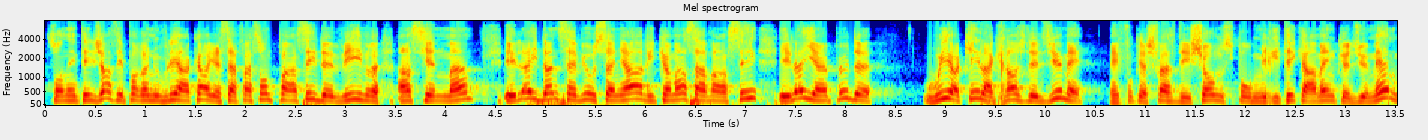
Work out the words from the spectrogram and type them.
son intelligence n'est pas renouvelée encore. Il a sa façon de penser, de vivre anciennement. Et là, il donne sa vie au Seigneur, il commence à avancer. Et là, il y a un peu de, oui, OK, la grâce de Dieu, mais mais il faut que je fasse des choses pour mériter quand même que Dieu m'aime,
